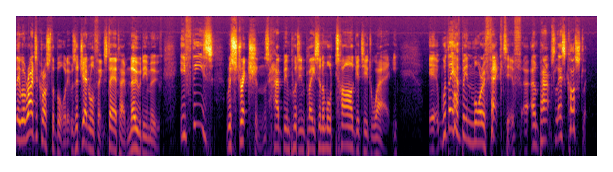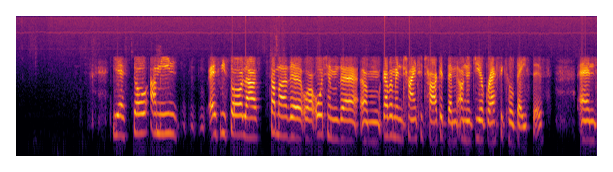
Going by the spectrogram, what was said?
they were right across the board. It was a general thing: stay at home, nobody move. If these restrictions had been put in place in a more targeted way, would they have been more effective uh, and perhaps less costly? Yes, so I mean, as we saw last summer the, or autumn, the um, government trying to target them on a geographical basis and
